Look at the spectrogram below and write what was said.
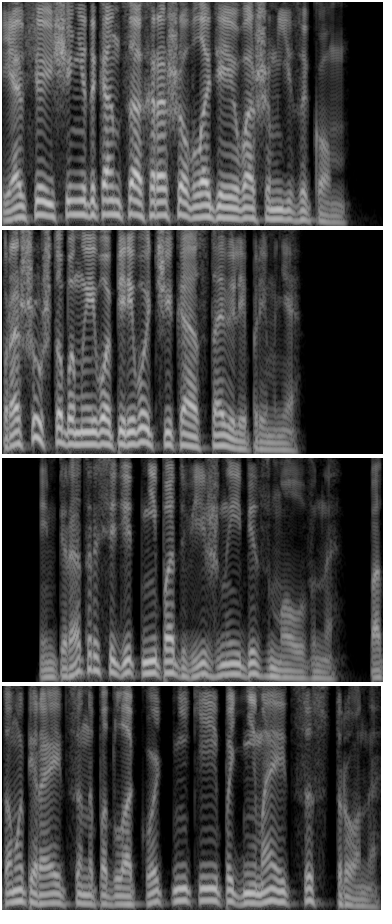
Я все еще не до конца хорошо владею вашим языком. Прошу, чтобы моего переводчика оставили при мне». Император сидит неподвижно и безмолвно, потом опирается на подлокотники и поднимается с трона.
